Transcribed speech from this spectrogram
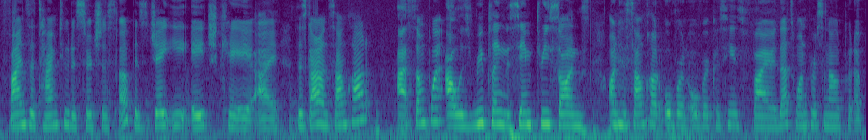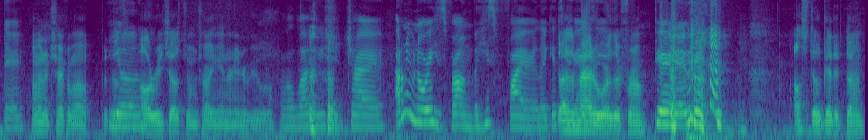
finds the time to to search this up, it's J E H K A I. This guy on SoundCloud. At some point, I was replaying the same three songs on his SoundCloud over and over because he's fired. That's one person I would put up there. I'm gonna check him out because Yeah. I'll reach out to him, try and get an interview with him. Well, you should try. I don't even know where he's from, but he's fire. Like it Doesn't matter where they're from. Period. I'll still get it done.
